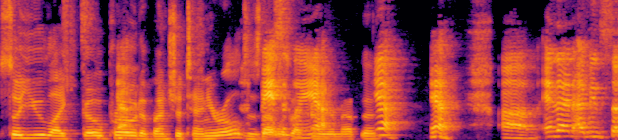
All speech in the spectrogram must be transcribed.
so you like GoPro'd yeah. a bunch of 10 year olds? Is Basically, that was that yeah. method? Yeah. Yeah. Um, and then, I mean, so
